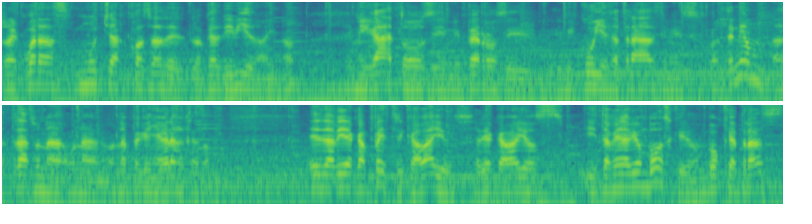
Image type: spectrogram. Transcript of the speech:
recuerdas muchas cosas de lo que has vivido ahí, ¿no? Y mis gatos y mis perros y, mis cuyes atrás. Y tenía atrás una, una, una, pequeña granja, ¿no? Es la vida campestre, caballos, había caballos y también había un bosque, un bosque atrás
